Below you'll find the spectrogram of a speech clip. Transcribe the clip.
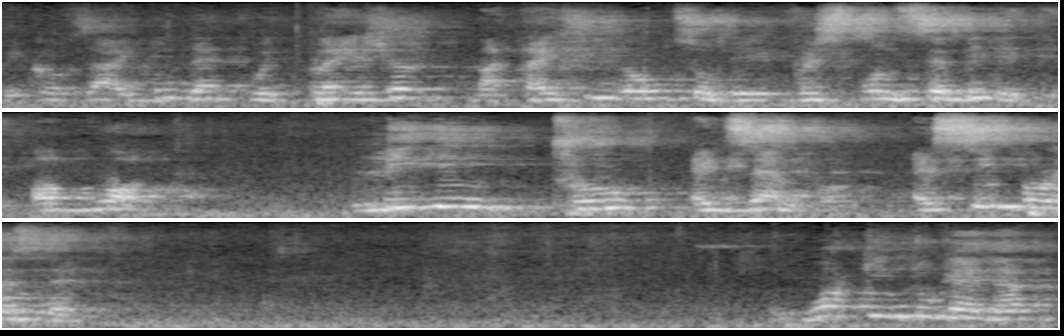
because I do that with pleasure, but I feel also the responsibility of what? Leading through example, as simple as that. Working together,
